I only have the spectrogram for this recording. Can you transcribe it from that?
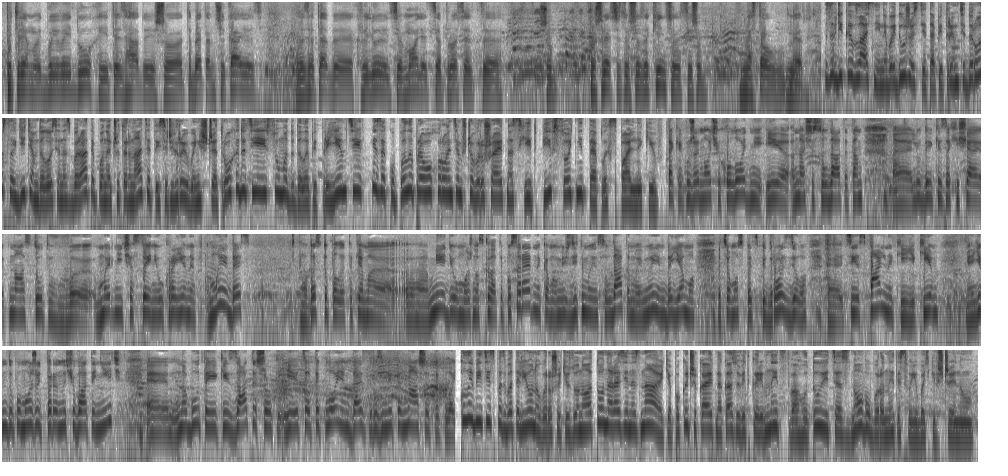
підтримують бойовий дух, і ти згадуєш, що тебе там чекають, за тебе хвилюються, моляться, просять, е, щоб пошвидше це все закінчилося, щоб настав мир. Завдяки власній небайдужості та підтримці дорослих дітям вдалося назбирати понад 14 тисяч гривень. Ще трохи до цієї суми додали підприємці і закупили правоохоронцям, що вирушають на схід, півсотні теплих спальників. Так як вже ночі холодні, і наші солдати, там е, люди, які захищають нас тут в мирній частині України, ми десь. Виступили такими е, медіум, можна сказати, посередниками між дітьми і солдатами. І ми їм даємо цьому спецпідрозділу е, ці спальники, які їм допоможуть переночувати ніч, е, набути якийсь затишок, і це тепло їм дасть зрозуміти наше тепло. Коли бійці спецбатальйону вирушать у зону АТО, наразі не знають, а поки чекають наказу від керівництва, готуються знову боронити свою батьківщину.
